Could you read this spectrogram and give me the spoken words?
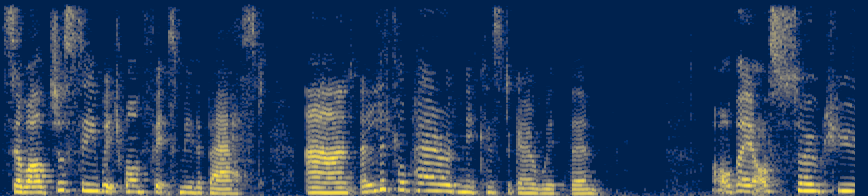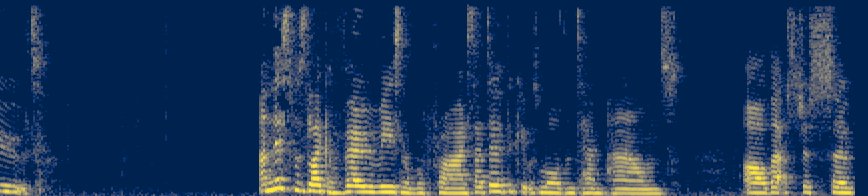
So I'll just see which one fits me the best and a little pair of knickers to go with them. Oh, they are so cute. And this was like a very reasonable price. I don't think it was more than £10. Oh, that's just so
